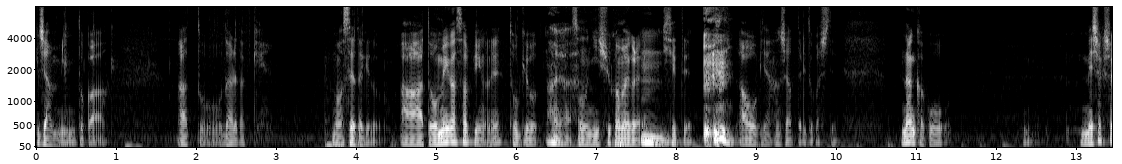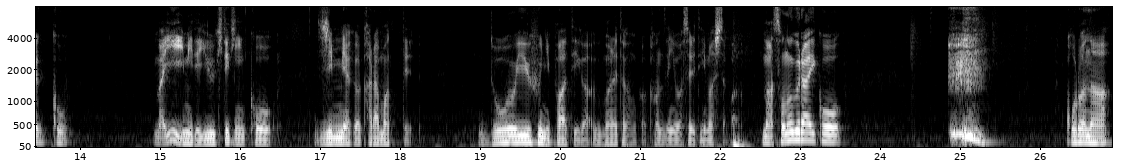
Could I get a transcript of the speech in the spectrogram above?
ジャンミンとかあと誰だっけ忘れたけどああとオメガサピンがね東京はいはい。その2週間前ぐらうん。い来てて、会おうみたいな話あったりとかして。なんかこうめちゃくちゃこうまあいい意味で有機的にこう人脈が絡まってどういうふうにパーティーが生まれたのか完全に忘れていましたがまあそのぐらいこうコロナ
